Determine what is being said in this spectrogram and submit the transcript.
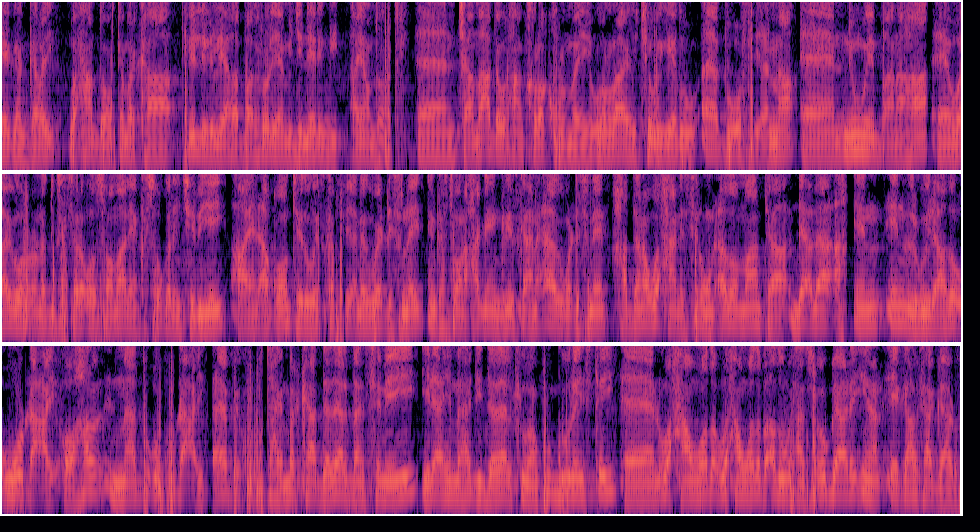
eega galay. Waxaan doortay markaa fiildiga layihahda petroleum engineering ayaan doortay. Jaamacadda waxaan kala kulmay. Wallaahi jawigeedu aad buu u fiicnaa nin weyn baan ahaa. Waagii horena dugsi sare oo soomaaliyan ka soo qalin jebiyey. Aqoonteedu way iska fiicnayd way dhisnayd. Inkastoona xagga ingiriiska aan aad uga dhisnayn haddana waxaan isin uun adoo maanta da'daa ah in in lagu yidhaahdo wuu dhacay oo hal maado uu ku dhacay. Ceeb bay kugu tahay. Markaa dadaal baan sameeyey. Ilaahay mahadii dadaalkii waan ku guulaystay. Waxaan wada waxaan wadaba adugu waxaan soo gaadhay inaan eega halkaa gaadho.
